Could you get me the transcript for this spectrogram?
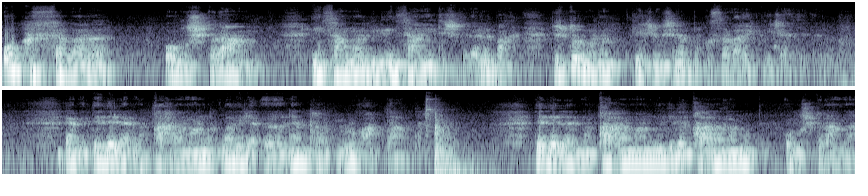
o kıssaları oluşturan insanlar gibi insan yetiştirelim. Bak biz durmadan geçmişine bu kıssalar ekleyeceğiz. Yani dedelerinin kahramanlıklarıyla övülen topluluk aptaldır. Dedelerinin kahramanlığı gibi kahramanlık oluşturanlar.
